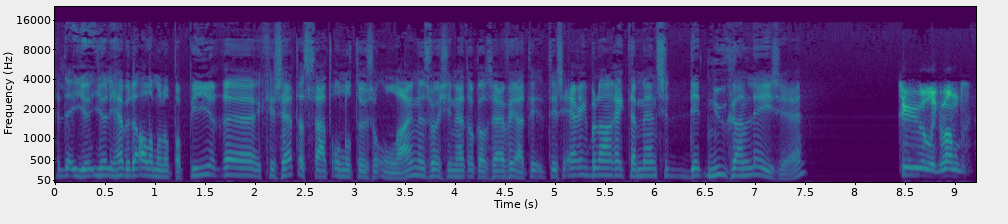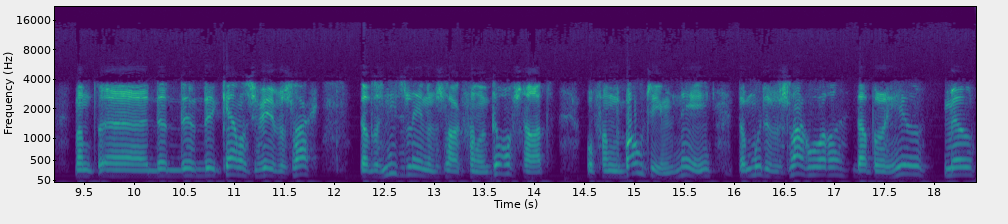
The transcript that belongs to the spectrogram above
de, jullie hebben het allemaal op papier uh, gezet. Dat staat ondertussen online. En zoals je net ook al zei, van, ja, het, is erg belangrijk dat mensen dit nu gaan lezen, hè? Tuurlijk, want, want uh, de, de, de kennis-verslag, dat is niet alleen een verslag van de dorpsraad of van het bouwteam. Nee, dat moet een verslag worden dat door heel Mil,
